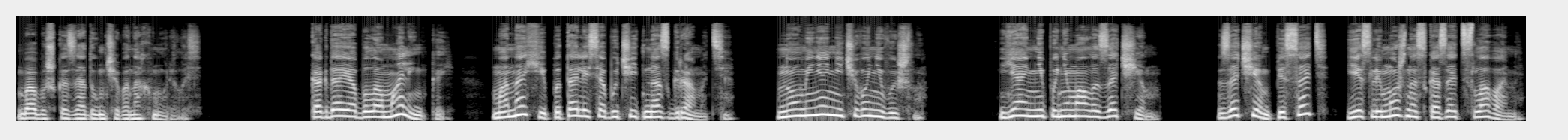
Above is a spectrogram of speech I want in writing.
Бабушка задумчиво нахмурилась. Когда я была маленькой, Монахи пытались обучить нас грамоте, но у меня ничего не вышло. Я не понимала, зачем. Зачем писать, если можно сказать словами?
